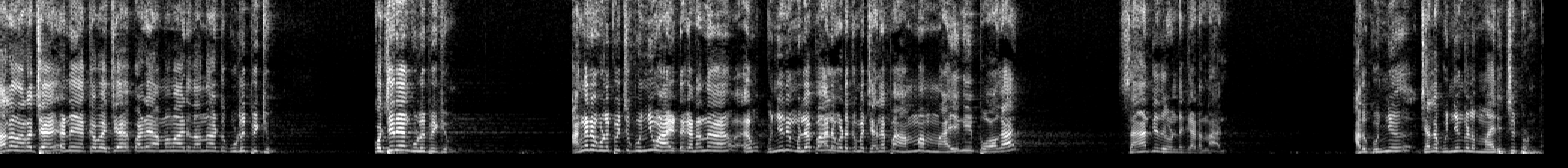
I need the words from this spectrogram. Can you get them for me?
തല നിറച്ച് എണ്ണയൊക്കെ വെച്ച് പഴയ അമ്മമാർ നന്നായിട്ട് കുളിപ്പിക്കും. കൊച്ചിനെയും കുളിപ്പിക്കും. അങ്ങനെ കുളിപ്പിച്ച് കുഞ്ഞുമായിട്ട് കിടന്ന് കുഞ്ഞിന് മുലപ്പാൽ കൊടുക്കുമ്പോൾ ചിലപ്പോൾ അമ്മ മയങ്ങി പോകാൻ സാധ്യതയുണ്ട് കിടന്നാൽ. അത് കുഞ്ഞ് ചില കുഞ്ഞുങ്ങൾ മരിച്ചിട്ടുണ്ട്.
